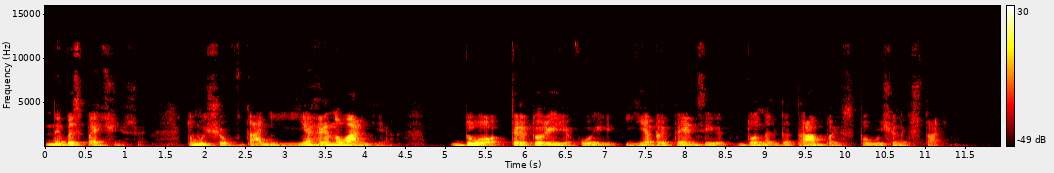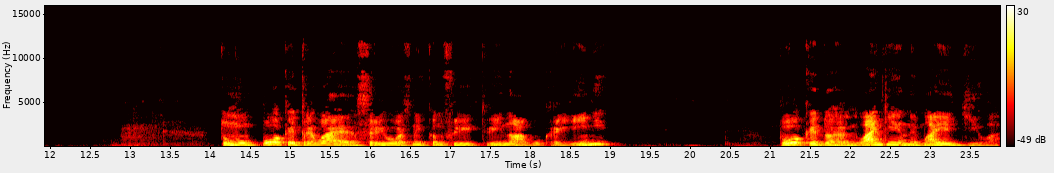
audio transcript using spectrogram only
небезпечніше, тому що в Данії є Гренландія, до території якої є претензії Дональда Трампа і Сполучених Штатів. Тому, поки триває серйозний конфлікт, війна в Україні, поки до Гренландії немає діла.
